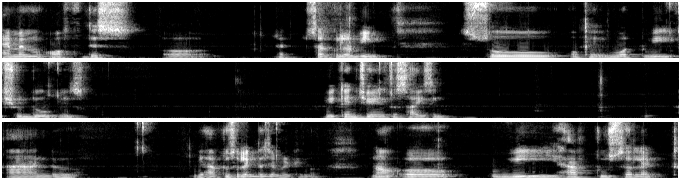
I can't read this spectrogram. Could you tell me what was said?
mm of this uh, circular beam. So okay what we should do is we can change the sizing. And uh, we have to select the geometry now now uh, we have to select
